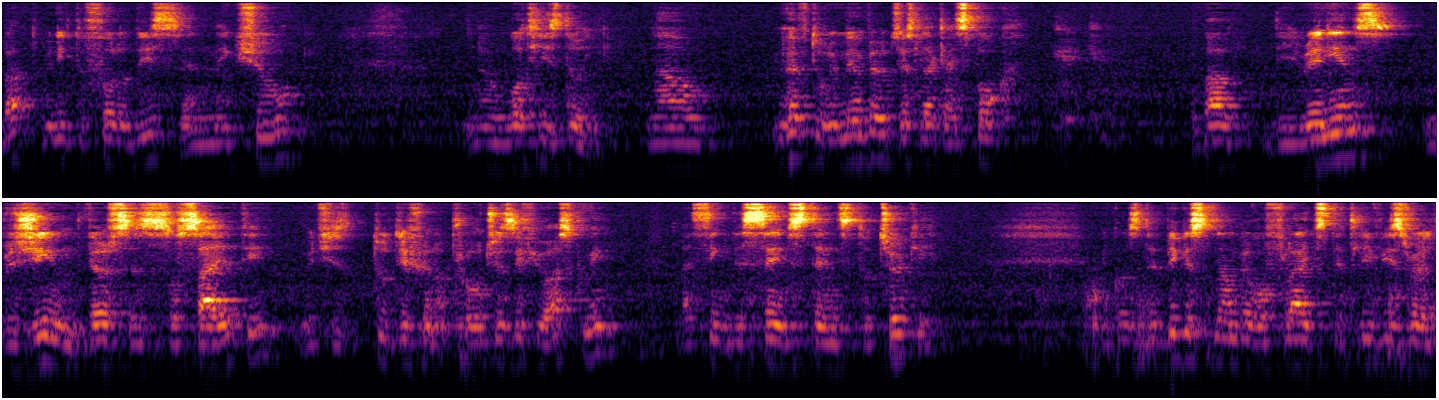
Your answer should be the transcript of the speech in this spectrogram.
But we need to follow this and make sure you know, what he's doing. Now, you have to remember, just like I spoke about the Iranians, regime versus society, which is two different approaches if you ask me. I think the same stands to Turkey, because the biggest number of flights that leave Israel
